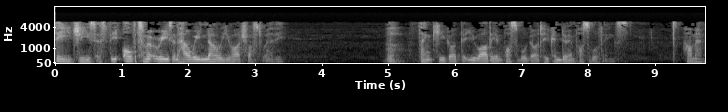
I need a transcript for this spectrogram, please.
see Jesus, the ultimate reason how we know you are trustworthy? Thank you, God, that you are the impossible God who can do impossible things. Amen.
